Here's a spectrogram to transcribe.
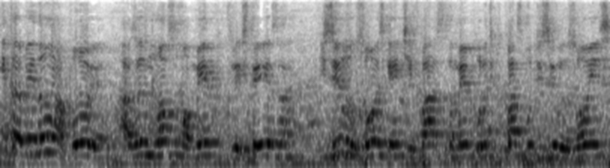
e também dando apoio. Às vezes no nosso momento de tristeza, desilusões que a gente passa, também o político passa por desilusões,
